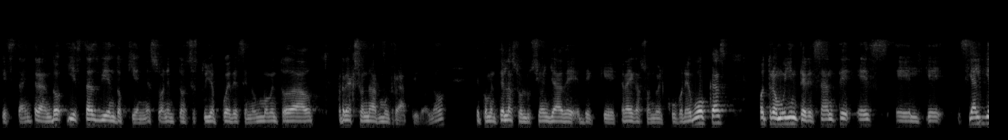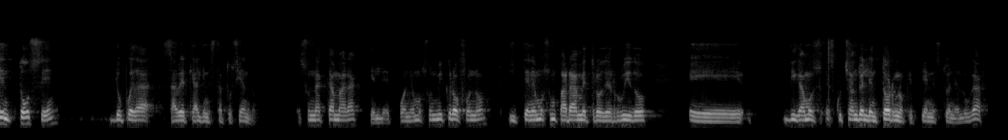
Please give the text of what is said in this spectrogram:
que está entrando y estás viendo quiénes son, entonces tú ya puedes en un momento dado reaccionar muy rápido, ¿no? Te comenté la solución ya de, que traigas o no el cubrebocas. Otro muy interesante es el que si alguien tose, yo pueda saber que alguien está tosiendo. Es una cámara que le ponemos un micrófono y tenemos un parámetro de ruido, eh, digamos, escuchando el entorno que tienes tú en el lugar.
